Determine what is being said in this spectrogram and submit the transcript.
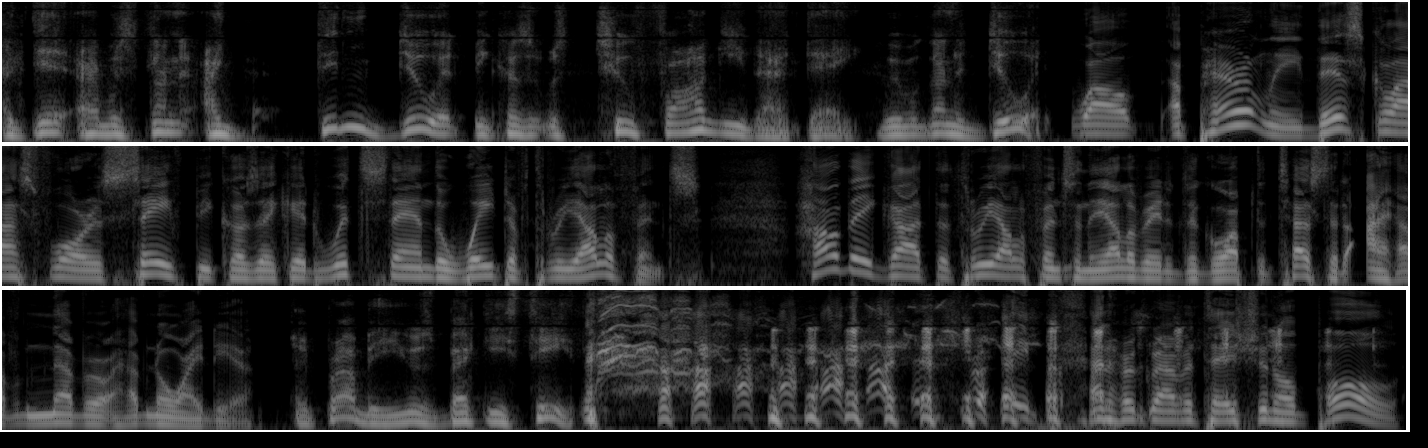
I did. I was gonna. I didn't do it because it was too foggy that day. We were gonna do it. Well, apparently this glass floor is safe because it could withstand the weight of three elephants. How they got the three elephants in the elevator to go up to test it, I have never have no idea. They probably used Becky's teeth. right. And her gravitational pull.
